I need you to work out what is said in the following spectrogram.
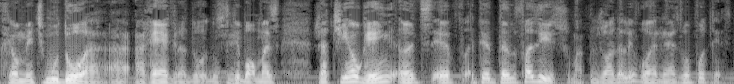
realmente mudou a, a, a regra do, do futebol, mas já tinha alguém antes eh, tentando fazer isso. O Michael Jordan levou a enésima potência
